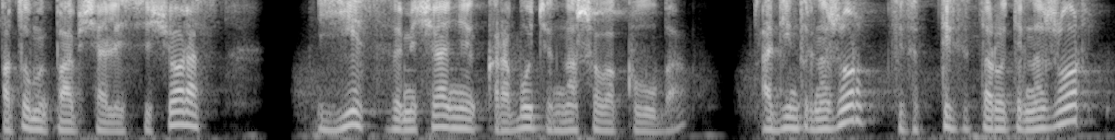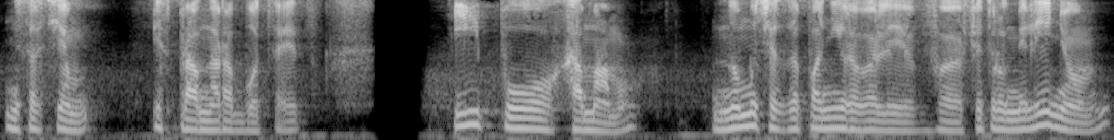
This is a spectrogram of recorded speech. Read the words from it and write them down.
потом мы пообщались еще раз. Есть замечание к работе нашего клуба. Один тренажер, 32-й тренажер, не совсем исправно работает. И по хамаму. Но мы сейчас запланировали в Фетрон Миллениум,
